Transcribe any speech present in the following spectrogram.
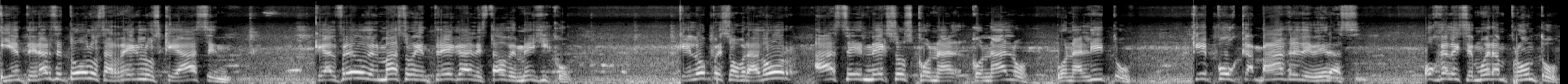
y enterarse todos los arreglos que hacen, que Alfredo del Mazo entrega al Estado de México, que López Obrador hace nexos con, con Alo, con Alito. Qué poca madre de veras. Ojalá y se mueran pronto.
